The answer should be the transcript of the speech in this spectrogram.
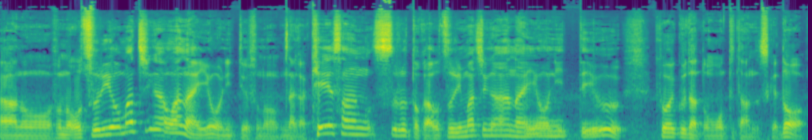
あの、その、お釣りを間違わないようにっていう、その、なんか、計算するとか、お釣り間違わないようにっていう教育だと思ってたんですけど、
